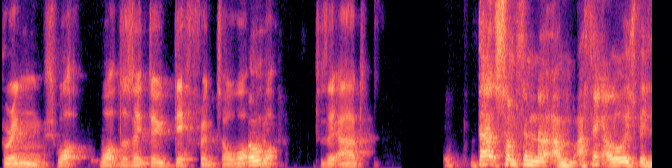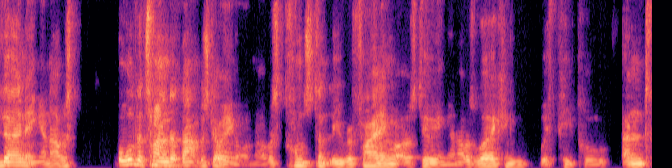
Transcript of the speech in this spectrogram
brings? What what does it do different, or what well, what does it add? That's something that I'm, I think I'll always be learning, and I was all the time that that was going on. I was constantly refining what I was doing, and I was working with people and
